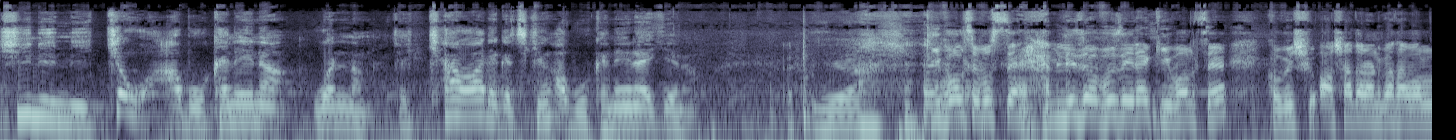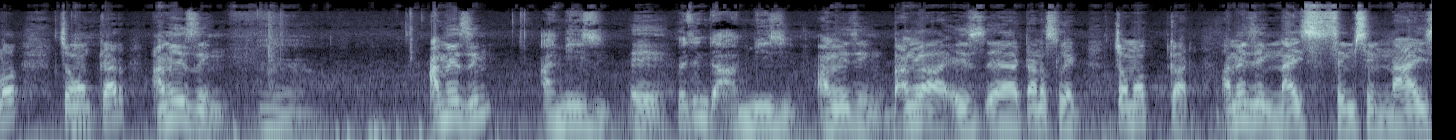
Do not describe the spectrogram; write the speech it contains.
shine mai kyau abokanai na wannan. Kyakkyawa daga cikin abokanai na kenan. কি বলছে বুঝতে আমি নিজেও বুঝি না কি বলছে খুবই অসাধারণ কথা বলল চমৎকার আমেজিং. Amazing Amazing. এ Wasn't that amazing Bangla is translate চমৎকার amazing nice same same nice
